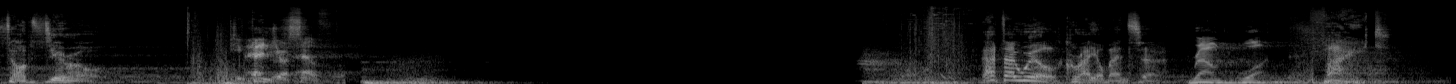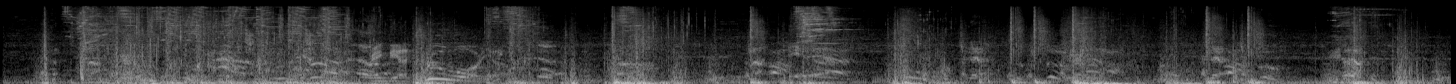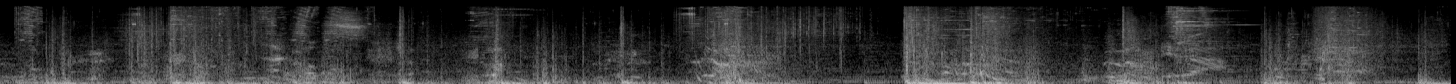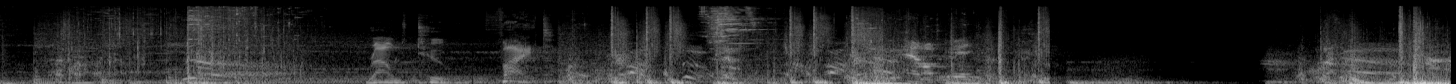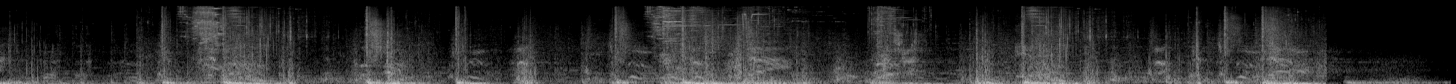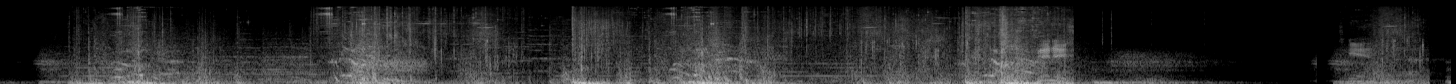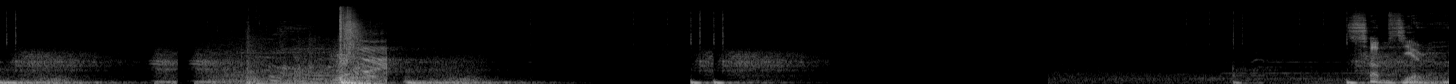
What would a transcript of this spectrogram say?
Sub-Zero. Defend yourself. That I will, Cryomancer. Round one. Fight! Make me a true warrior! Fight! Win. Finish! Sub-Zero.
